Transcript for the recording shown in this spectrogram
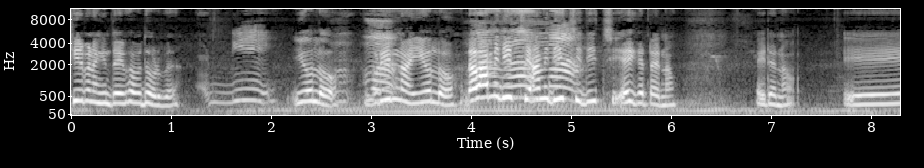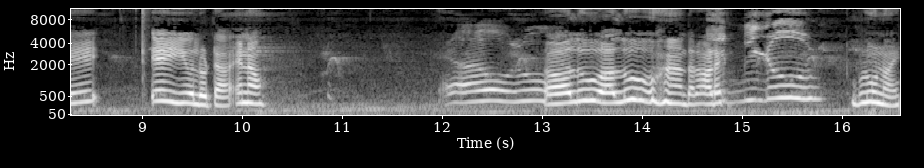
ছিঁড়বে না কিন্তু এইভাবে ধরবে। ইয়েলো গ্রিন না ইয়েলো। দাঁড়া আমি দিচ্ছি আমি দিচ্ছি দিচ্ছি। এই গেটায় নাও এইটা নাও। এই এই ইয়েলোটা এ নাও। আলু আলু হ্যাঁ দাঁড়া আরেক ব্লু নয়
